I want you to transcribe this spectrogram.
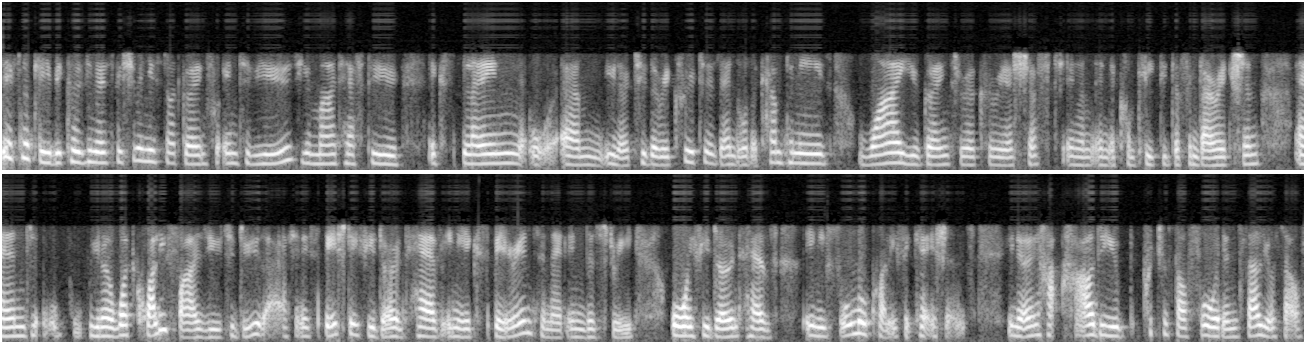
Definitely, because you know, especially when you start going for interviews, you might have to explain, um, you know, to the recruiters and or the companies why you're going through a career shift in a, in a completely different direction, and you know what qualifies you to do that. And especially if you don't have any experience in that industry, or if you don't have any formal qualifications, you know, how, how do you put yourself forward and sell yourself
